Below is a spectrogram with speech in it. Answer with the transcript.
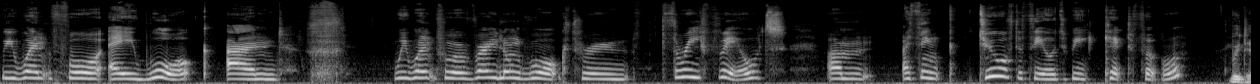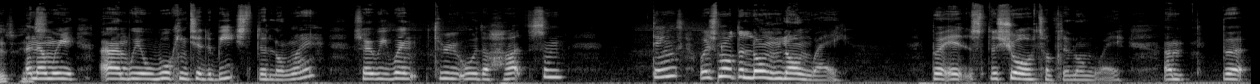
we went for a walk and we went for a very long walk through three fields. Um, I think two of the fields we kicked football, We did. and then we um, we were walking to the beach the long way. So we went through all the huts and things. Well, it's not the long, long way, but it's the short of the long way. Um, but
